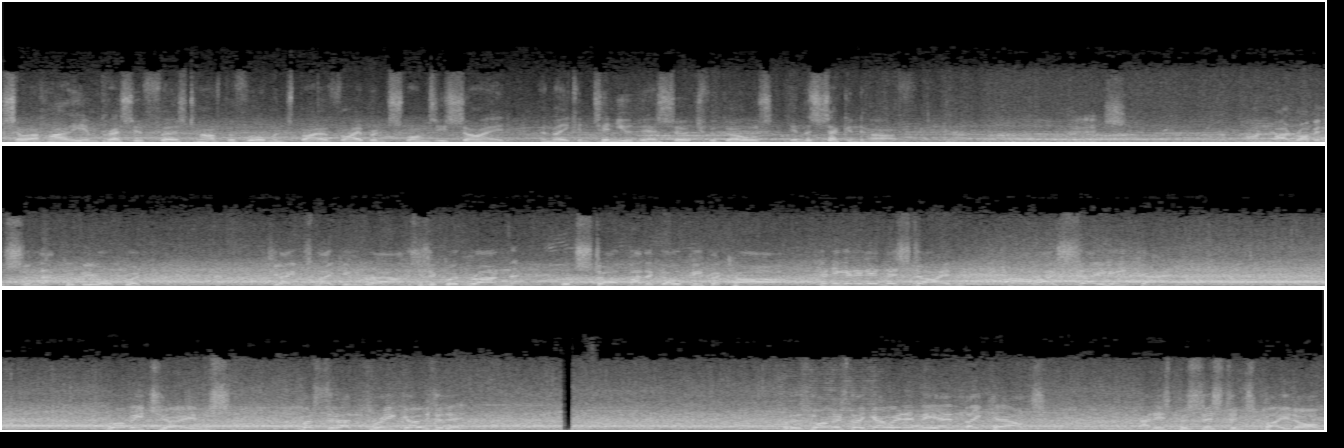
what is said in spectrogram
So a highly impressive first-half performance by a vibrant Swansea side, and they continued their search for goals in the second half. Minutes. On by Robinson, that could be awkward. James making ground, this is a good run. Good stop by the goalkeeper Carr. Can he get it in this time? Oh, I say he can. Robbie James must have had three goes at it. But as long as they go in in the end, they count. And his persistence paid off.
